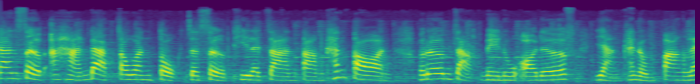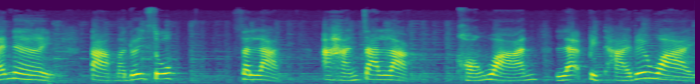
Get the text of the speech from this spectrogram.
การเสิร์ฟอาหารแบบตะวันตกจะเสิร์ฟทีละจานตามขั้นตอน เริ่มจากเมนูออเดอร์ฟอย่างขนมปังและเนย ตามมาด้วยซุป สลัด อาหารจานหลัก ของหวาน และปิดท้ายด้วยไวน์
